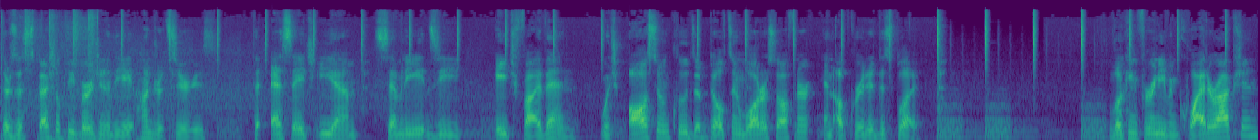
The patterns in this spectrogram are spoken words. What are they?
there's a specialty version of the 800 series, the SHEM 78Z H5N, which also includes a built-in water softener and upgraded display. Looking for an even quieter option?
